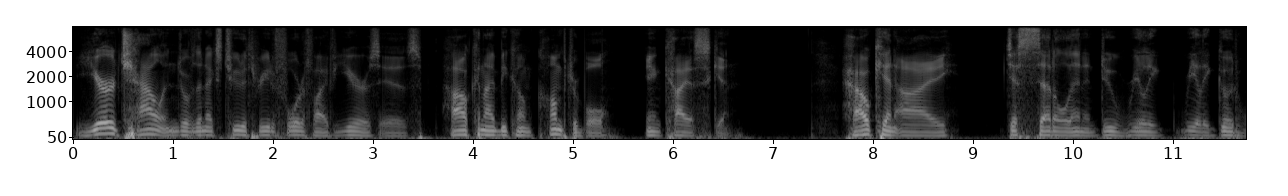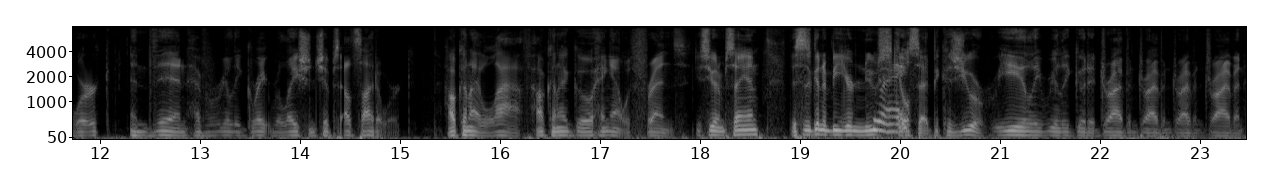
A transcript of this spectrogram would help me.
Your challenge over the next two to three to four to five years is how can I become comfortable in Kaya's skin? How can I just settle in and do really, really good work and then have really great relationships outside of work? How can I laugh? How can I go hang out with friends? You see what I'm saying? This is going to be your new Right. skill set because you are really, really good at driving, driving, driving, driving.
